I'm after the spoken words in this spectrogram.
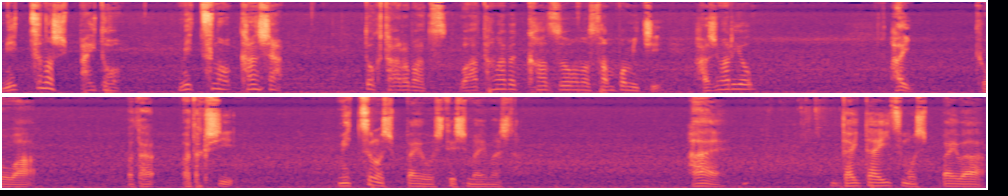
3つの失敗と3つの感謝。ドクター・ロバーツ渡辺和夫の散歩道始まるよ。はい。今日はわた私3つの失敗をしてしまいました。はい。大体いつも失敗は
